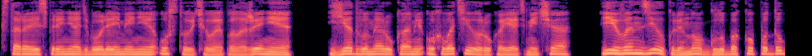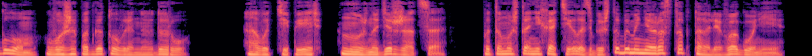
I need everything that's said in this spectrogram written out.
Стараясь принять более-менее устойчивое положение, я двумя руками ухватил рукоять меча и вонзил клинок глубоко под углом в уже подготовленную дыру. А вот теперь нужно держаться, потому что не хотелось бы, чтобы меня растоптали в агонии.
